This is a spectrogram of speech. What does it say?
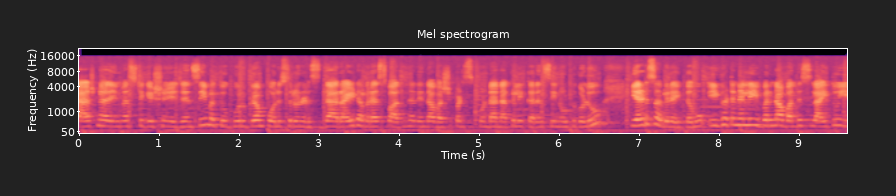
ನ್ಯಾಷನಲ್ ಇನ್ವೆಸ್ಟಿಗೇಷನ್ ಏಜೆನ್ಸಿ ಮತ್ತು ಗುರುಗ್ರಾಂ ಪೊಲೀಸರು ನಡೆಸಿದ ರೈಡ್ ಅವರ ಸ್ವಾಧೀನದಿಂದ ವಶಪಡಿಸಿಕೊಂಡ ನಕಲಿ ಕರೆನ್ಸಿ ನೋಟುಗಳು ಎರಡು ಸಾವಿರ ಇದ್ದವು. ಈ ಘಟನೆಯಲ್ಲಿ ಇಬ್ಬರನ್ನ ಬಂಧಿಸಲಾಯಿತು. ಈ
